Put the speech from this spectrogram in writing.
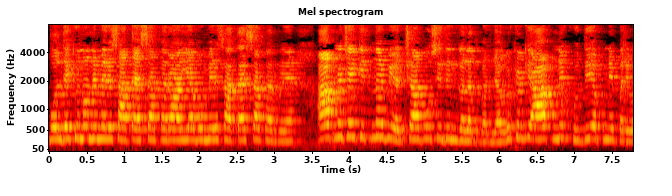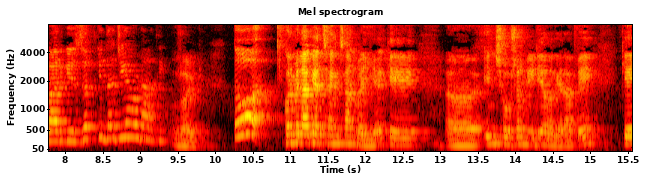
बोल दिया कि उन्होंने मेरे साथ ऐसा करा या वो मेरे साथ ऐसा कर रहे हैं आपने चाहे कितने भी अच्छा आप उसी दिन गलत बन जाओगे क्योंकि आपने खुद ही अपने परिवार की इज़्ज़त की धजिया उड़ा दी। राइट तो कुल मिला के अच्छा इंसान वही है कि इन सोशल मीडिया वगैरह पे कि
